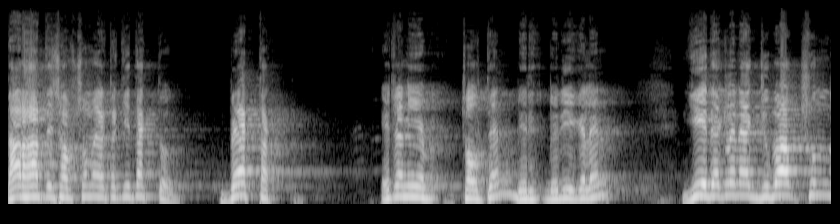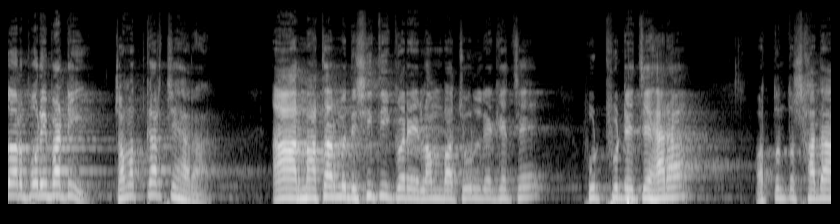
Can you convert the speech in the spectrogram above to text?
তার হাতে সবসময় একটা কি থাকতো? ব্যাগ থাকতো। এটা নিয়ে চলতেন বেরিয়ে গেলেন। গিয়ে দেখলেন এক যুবক সুন্দর পরিপাটি, চমৎকার চেহারা। আর মাথার মধ্যে স্মৃতি করে লম্বা চুল রেখেছে, ফুটফুটে চেহারা, অত্যন্ত সাদা,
